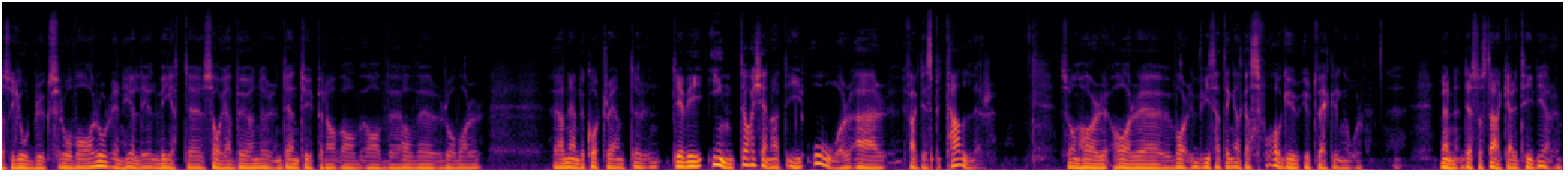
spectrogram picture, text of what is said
alltså jordbruksråvaror en hel del. Vete, sojabönor, den typen av, av, av, av råvaror. Jag nämnde korträntor. Det vi inte har tjänat i år är faktiskt metaller som har, har eh, var, visat en ganska svag utveckling i år. Men desto starkare tidigare.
